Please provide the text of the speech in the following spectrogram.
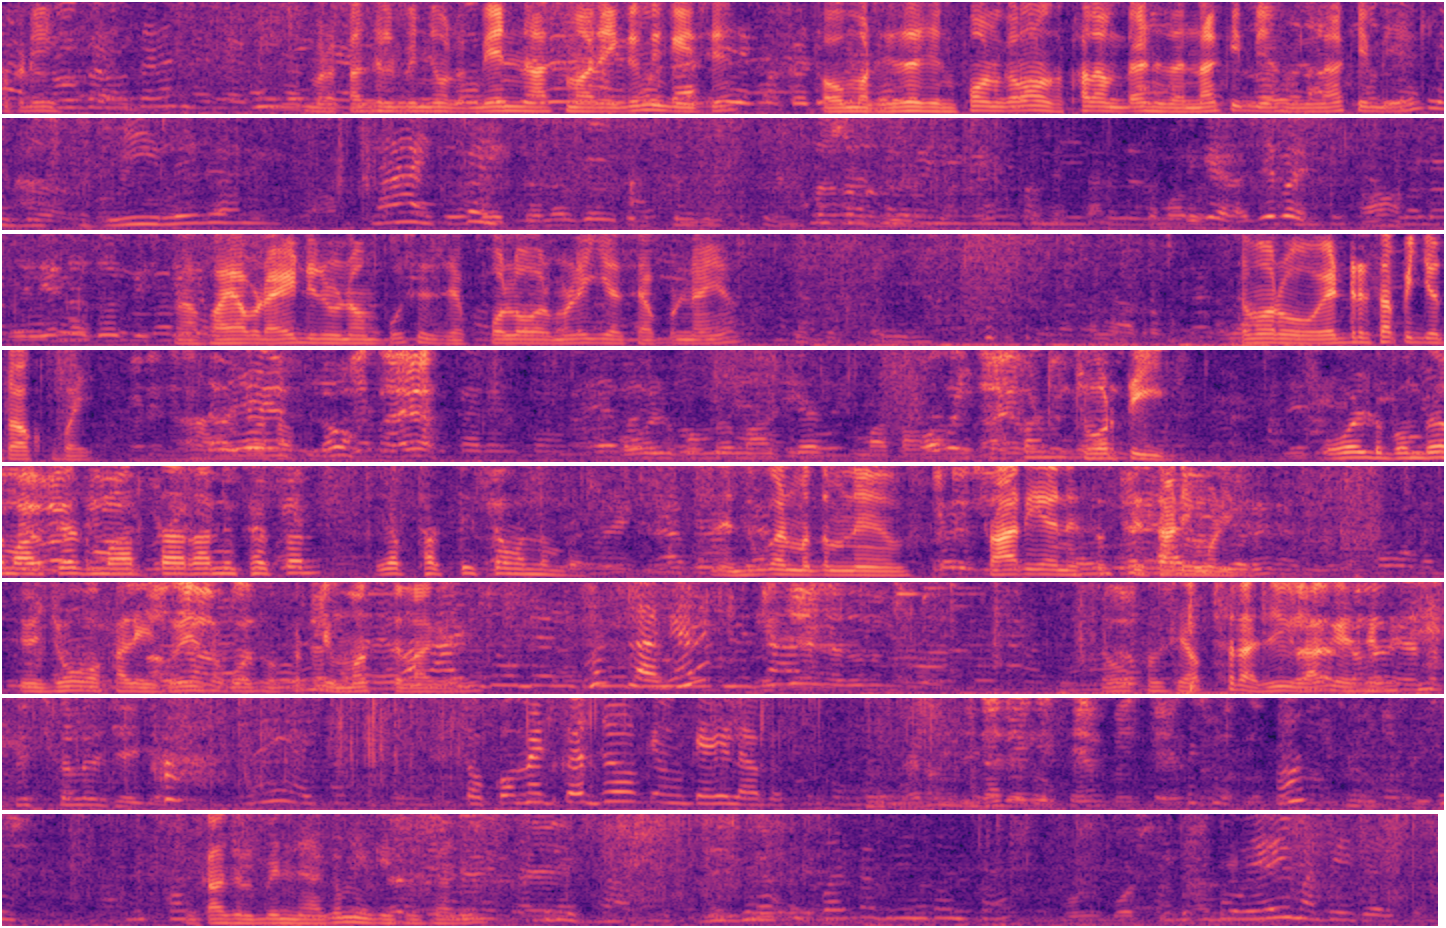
પકડી. મારા કાજલબેન ને બેન હાથ ગમી ગઈ છે. હવે મારે ફોન કરવાનો ખાતામાં ત્રણ નાખી દે નાખી દે. ના ભાઈ આપણે આઈડી નું નામ પૂછે છે ફોલોવર મળી ગયા છે આપણને અહીંયા. તમારું એડ્રેસ આપી દો તો આખું ભાઈ. ચોરતી ઓલ્ડ બોમ્બે માર્કેટ મારતા Rani fashion F thirty seven number અને દુકાનમાં તમને સારી અને સસ્તી સાડી મળી તમે જુઓ ખાલી જોઈ શકો છો કેટલી મસ્ત લાગે છે. લાગે ને જો ખુશી અપ્સરા જેવી લાગે છે પછી તો કોમેન્ટ કરજો કે હું કેવી લાગુ છું હા? કાજલ બેન ને આ ગમી ગઈ છે સાડી પછી બહુ હેવીમાં થઈ જાય છે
